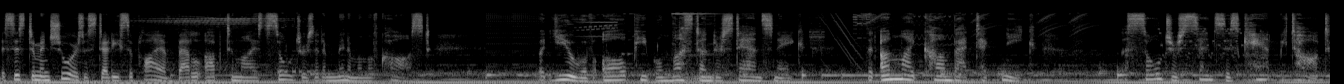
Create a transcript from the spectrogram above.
The system ensures a steady supply of battle optimized soldiers at a minimum of cost. But you, of all people, must understand, Snake, that unlike combat technique, a soldier's senses can't be taught.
